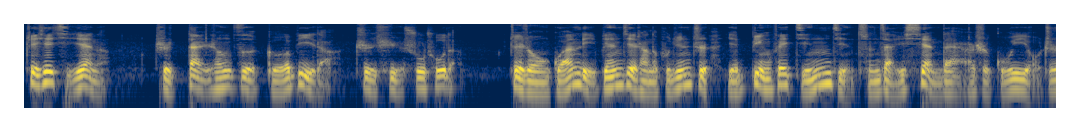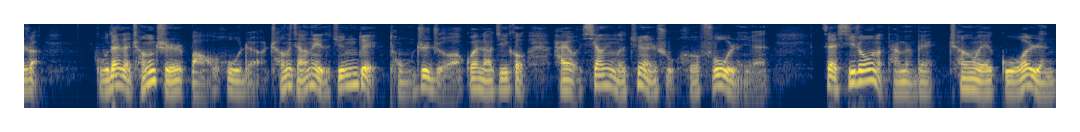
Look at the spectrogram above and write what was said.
这些企业呢是诞生自隔壁的秩序输出的。这种管理边界上的葡军制也并非仅仅存在于现代，而是古已有之的。古代的城池保护着城墙内的军队、统治者、官僚机构，还有相应的眷属和服务人员。在西周呢，他们被称为国人，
